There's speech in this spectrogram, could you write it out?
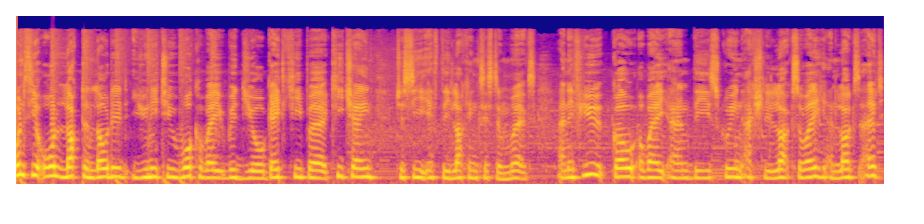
Once you're all locked and loaded, you need to walk away with your gatekeeper keychain to see if the locking system works. And if you go away and the screen actually locks away and logs out,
